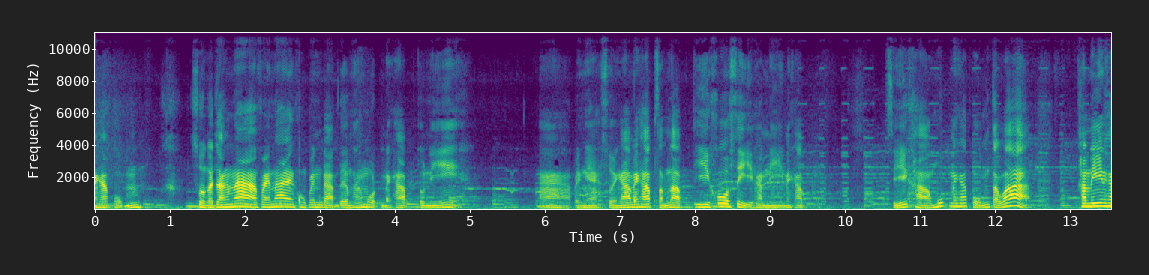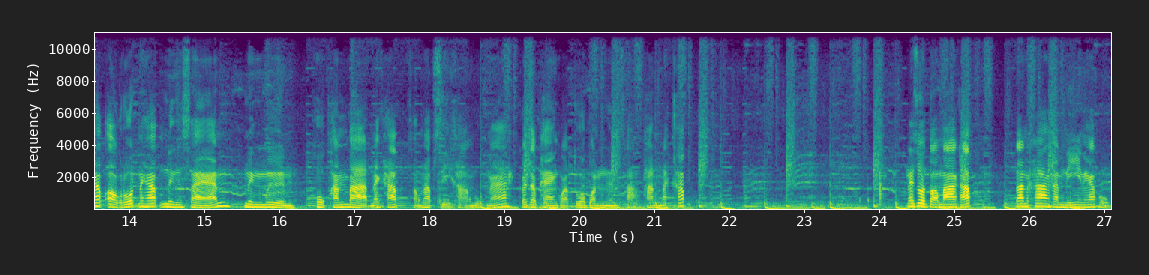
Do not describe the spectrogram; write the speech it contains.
นะครับผมส่วนกระจังหน้าไฟหน้ายังคงเป็นแบบเดิมทั้งหมดนะครับ ตัวนี้ อ่า เป็นไง สวยงามไหมครับสำหรับ Eco 4 คันนี้นะครับ สีขาวมุกนะครับผม แต่ว่าคันนี้นะครับออกรถนะครับ 1 1 6 0 0 0 บาทนะครับสำหรับสีขาวมุกนะ ก็จะแพงกว่าตัวบอลเงิน 3,000 นะครับ ในส่วนต่อมาครับ ด้านข้างคันนี้นะครับผม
